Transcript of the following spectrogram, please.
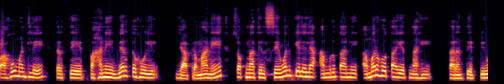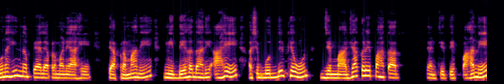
पाहू म्हटले तर ते पाहणे व्यर्थ होईल. ज्याप्रमाणे स्वप्नातील सेवन केलेल्या अमृताने अमर होता येत नाही कारण ते पिऊनही न प्याल्याप्रमाणे आहे. त्याप्रमाणे मी देहधारी आहे अशी बुद्धी ठेवून जे माझ्याकडे पाहतात त्यांचे ते पाहणे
